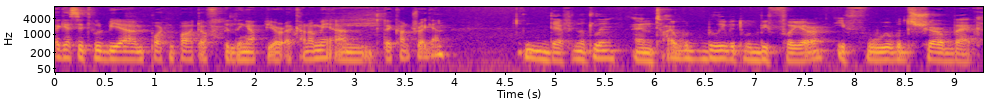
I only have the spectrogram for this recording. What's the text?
I guess it would be an important part of building up your economy and the country again. Definitely, and I would believe it would be fair if we would share back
